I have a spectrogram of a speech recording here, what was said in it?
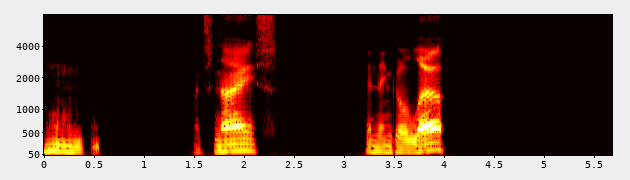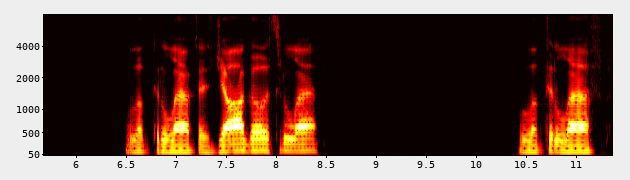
Mm. That's nice. And then go left. Look to the left as jaw goes to the left. Look to the left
